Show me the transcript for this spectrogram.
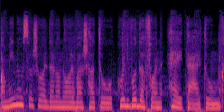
A mínuszos oldalon olvasható, hogy Vodafone, helytáltunk.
